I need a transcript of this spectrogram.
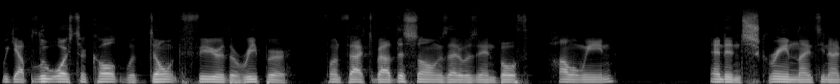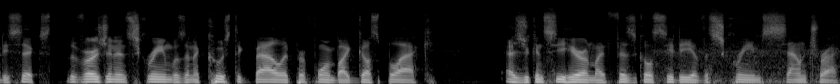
We got Blue Oyster Cult with Don't Fear the Reaper. Fun fact about this song is that it was in both Halloween and in Scream 1996. The version in Scream was an acoustic ballad performed by Gus Black, as you can see here on my physical CD of the Scream soundtrack.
